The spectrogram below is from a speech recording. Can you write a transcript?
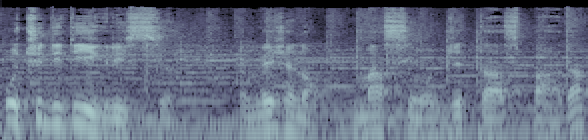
uccidi Tigris. E invece no, Massimo getta la spada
